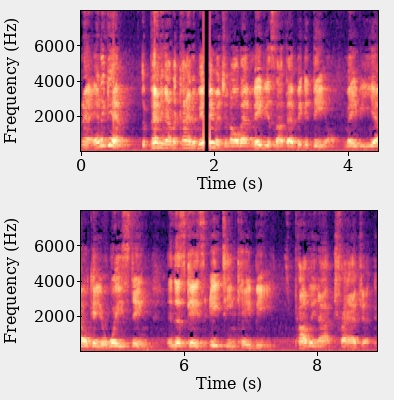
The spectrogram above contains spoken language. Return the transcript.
And again, depending on the kind of image and all that, maybe it's not that big a deal. Maybe, yeah, okay, you're wasting, in this case, 18 KB. It's probably not tragic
